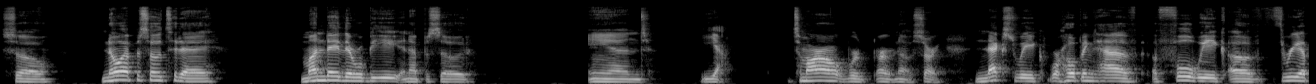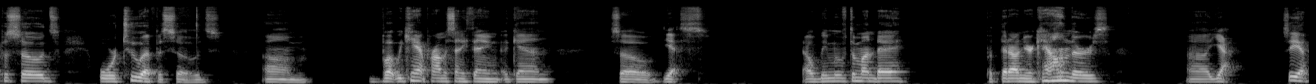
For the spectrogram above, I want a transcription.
So no episode today. Monday there will be an episode. And yeah. Tomorrow we're or no, sorry. Next week we're hoping to have a full week of 3 episodes or 2 episodes. Um but we can't promise anything again. So, yes. That will be moved to Monday. Put that on your calendars. Uh yeah. See ya.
